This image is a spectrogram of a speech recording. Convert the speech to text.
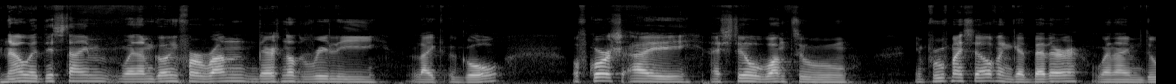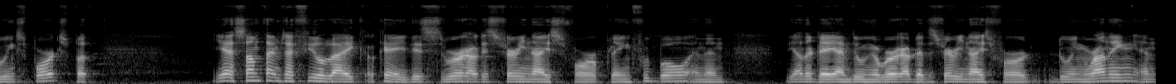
now at this time, when I'm going for a run, there's not really like a goal. Of course, I I still want to improve myself and get better when I'm doing sports, but yeah, sometimes I feel like okay, this workout is very nice for playing football, and then the other day I'm doing a workout that is very nice for doing running and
